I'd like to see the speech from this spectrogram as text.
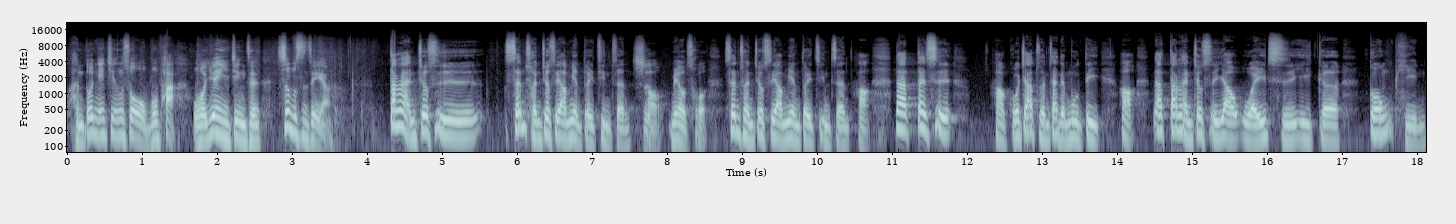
很多年轻人说我不怕，我愿意竞争，是不是这样？当然，就是生存就是要面对竞争，是哦，没有错，生存就是要面对竞争。好，那但是好，国家存在的目的，好，那当然就是要维持一个公平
